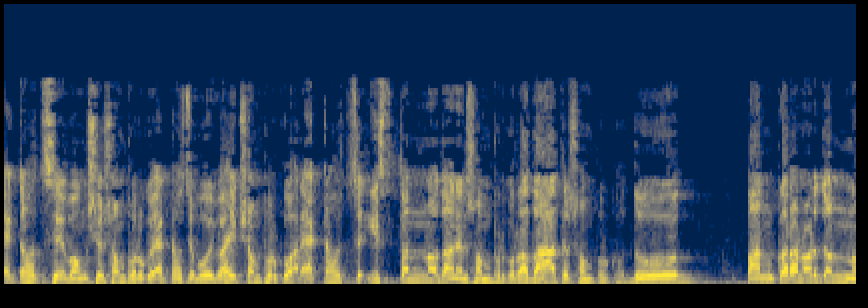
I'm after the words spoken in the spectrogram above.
একটা হচ্ছে বংশীয় সম্পর্ক, একটা হচ্ছে বৈবাহিক সম্পর্ক, আর একটা হচ্ছে স্তন্য দানের সম্পর্ক রাজাতের সম্পর্ক। দুধ পান করানোর জন্য,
